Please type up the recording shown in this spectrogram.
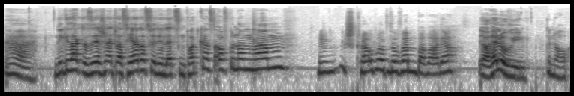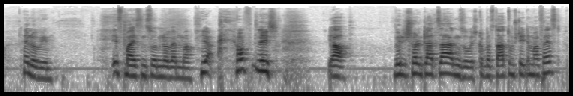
Ja. Wie gesagt, das ist ja schon etwas her, dass wir den letzten Podcast aufgenommen haben. Ich glaube, im November war der. Ja, Halloween. Genau. Halloween. Ist meistens so im November. Ja, hoffentlich. Ja, würde ich schon glatt sagen so. Ich glaube, das Datum steht immer fest.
